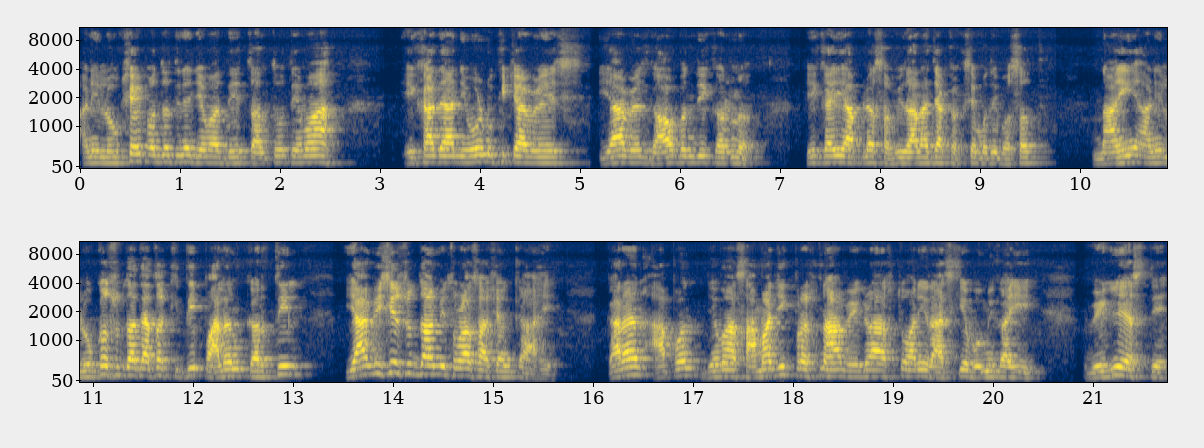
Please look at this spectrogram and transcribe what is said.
आणि लोकशाही पद्धतीने जेव्हा देश चालतो तेव्हा एखाद्या निवडणुकीच्या वेळेस यावेळेस गावबंदी करणं हे काही आपल्या संविधानाच्या कक्षेमध्ये बसत नाही आणि लोकंसुद्धा त्याचं किती पालन करतील याविषयीसुद्धा मी थोडासा आशंक आहे. कारण आपण जेव्हा सामाजिक प्रश्न हा वेगळा असतो आणि राजकीय भूमिका ही वेगळी असते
